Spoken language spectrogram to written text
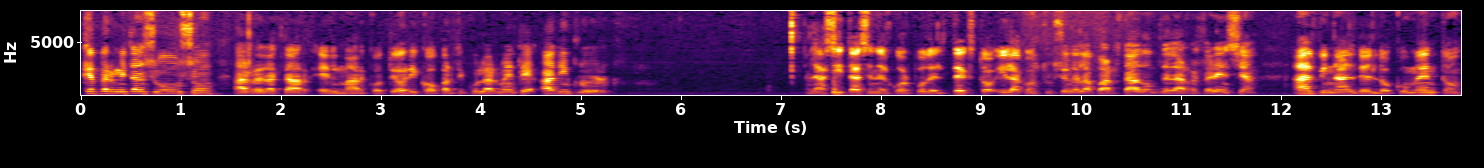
que permitan su uso al redactar el marco teórico, particularmente al incluir las citas en el cuerpo del texto y la construcción del apartado de la referencia al final del documento.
